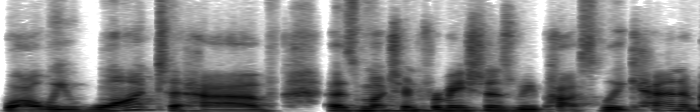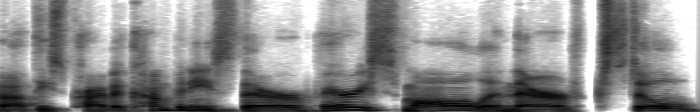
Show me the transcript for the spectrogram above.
while we want to have as much information as we possibly can about these private companies they're very small and they're still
